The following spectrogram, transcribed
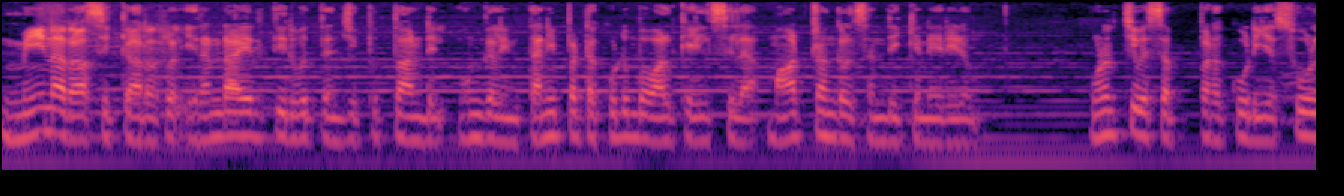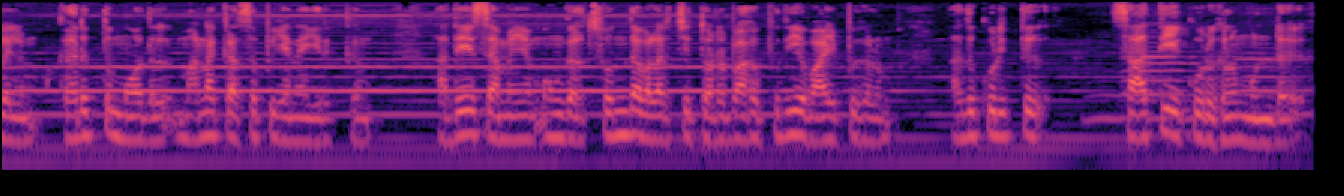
மீன ராசிக்காரர்கள் இரண்டாயிரத்தி இருபத்தஞ்சு புத்தாண்டில் உங்களின் தனிப்பட்ட குடும்ப வாழ்க்கையில் சில மாற்றங்கள் சந்திக்க நேரிடும். உணர்ச்சி வசப்படக்கூடிய சூழலும் கருத்து மோதல் மனக்கசப்பு என இருக்கும். அதே சமயம் உங்கள் சொந்த வளர்ச்சி தொடர்பாக புதிய வாய்ப்புகளும் அது குறித்து சாத்தியக்கூறுகளும் உண்டு.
